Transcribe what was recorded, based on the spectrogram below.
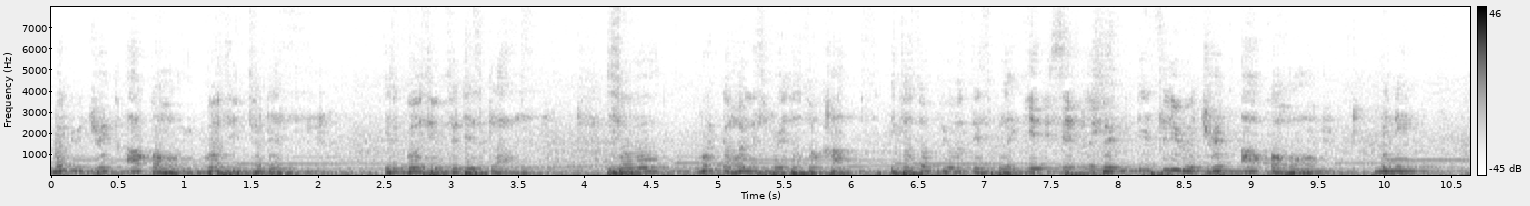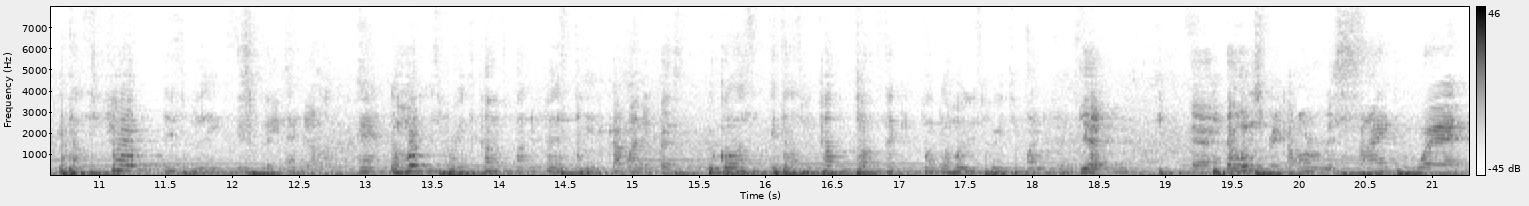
when we drink alcohol, it goes into this, it goes into this glass. So when the Holy Spirit also comes, it also fills this place. Yeah, the same place. So immediately we drink alcohol, meaning it has filled this place. This place, and, yeah. and the Holy Spirit can't manifest here can't manifest. because it has become toxic for the Holy Spirit to manifest. Yeah. The Holy Spirit cannot reside where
